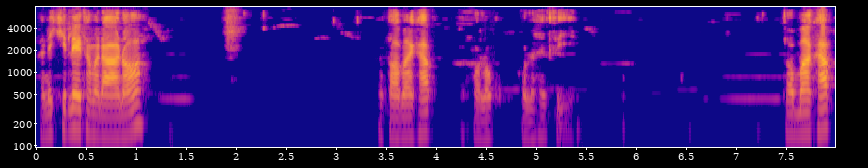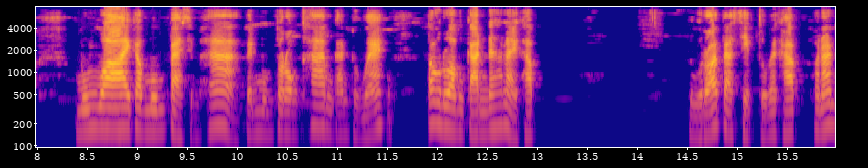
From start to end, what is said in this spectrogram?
อันนี้คิดเลขธรรมดาเนาะต่อมาครับ ขอลบคนละให้สี่ต่อมาครับ มุม y กับมุม 85 เป็นมุมตรงข้ามกันถูกไหมต้องรวมกันได้เท่าไหร่ครับ 180 ถูกไหมครับ เพราะนั้น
